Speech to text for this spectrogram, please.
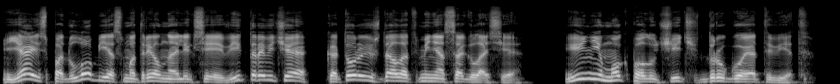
Я из-под лобья смотрел на Алексея Викторовича, который ждал от меня согласия и не мог получить другой ответ.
